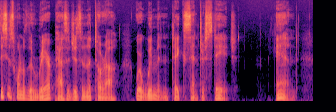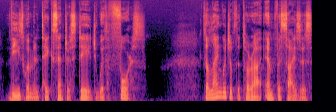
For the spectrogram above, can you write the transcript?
This is one of the rare passages in the Torah where women take center stage. And these women take center stage with force. The language of the Torah emphasizes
